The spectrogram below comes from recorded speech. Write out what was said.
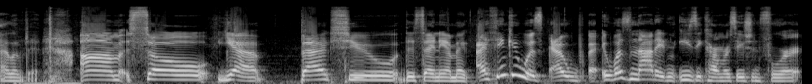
I loved it. Um. So yeah. Back to this dynamic. I think it was. It was not an easy conversation for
